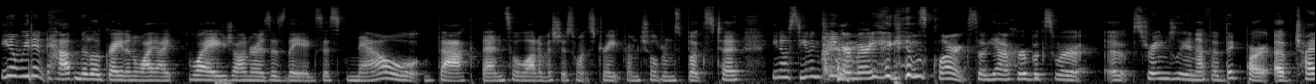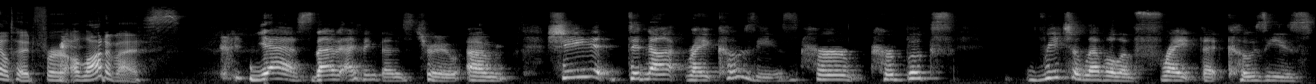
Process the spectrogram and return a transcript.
you know we didn't have middle grade and YA, YA genres as they exist now back then. So a lot of us just went straight from children's books to you know Stephen King or Mary Higgins Clark. So yeah, her books were uh, strangely enough a big part of childhood for a lot of us. Yes, that I think that is true. Um, she did not write cozies. Her her books reach a level of fright that cozies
